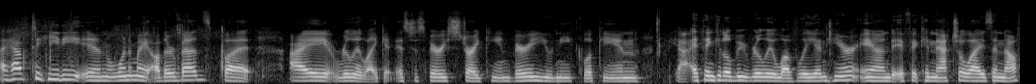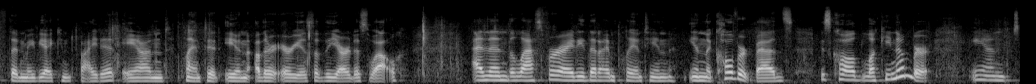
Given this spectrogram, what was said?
I have Tahiti in one of my other beds, but I really like it. It's just very striking, very unique looking. Yeah, I think it'll be really lovely in here. And if it can naturalize enough, then maybe I can divide it and plant it in other areas of the yard as well. And then the last variety that I'm planting in the culvert beds is called Lucky Number. And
